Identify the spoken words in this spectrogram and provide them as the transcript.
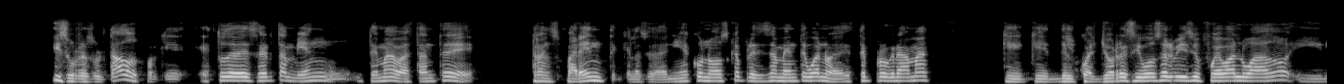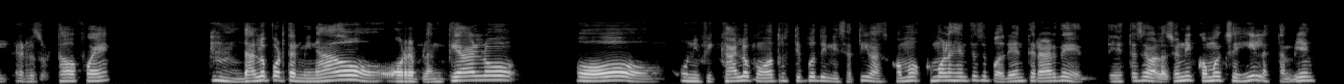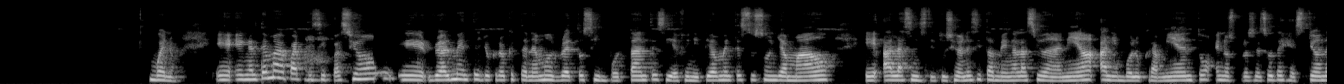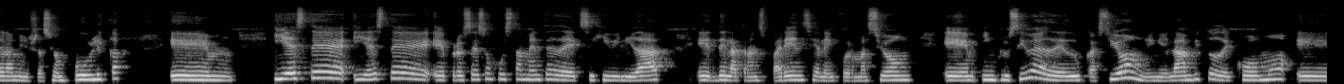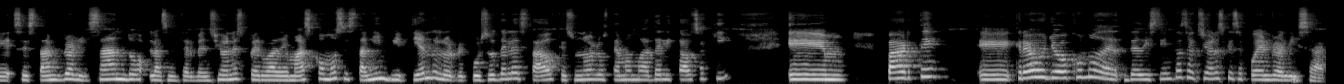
y sus resultados, porque esto debe ser también un tema bastante transparente, que la ciudadanía conozca precisamente, bueno, este programa que, del cual yo recibo servicio fue evaluado y el resultado fue darlo por terminado o replantearlo o unificarlo con otros tipos de iniciativas? ¿Cómo, cómo la gente se podría enterar de, estas evaluaciones y cómo exigirlas también? Bueno, eh, en el tema de participación, eh, realmente yo creo que tenemos retos importantes y definitivamente esto es un llamado eh, a las instituciones y también a la ciudadanía al involucramiento en los procesos de gestión de la administración pública. Em, y este, y este proceso justamente de exigibilidad eh, de la transparencia, la información, eh, inclusive de educación en el ámbito de cómo eh, se están realizando las intervenciones, pero además cómo se están invirtiendo los recursos del Estado, que es uno de los temas más delicados aquí. Em, parte, creo yo, como de, de, distintas acciones que se pueden realizar.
